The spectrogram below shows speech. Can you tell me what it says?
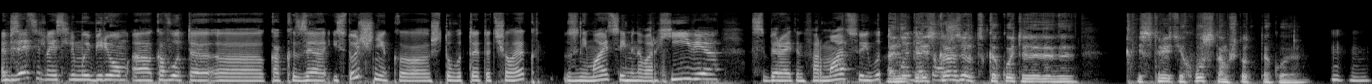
обязательно, если мы берем а, кого-то а, как за источник, а, что вот этот человек занимается именно в архиве, собирает информацию и вот. Они пересказывают какой-то э, из третьих уст там что-то такое. Угу.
